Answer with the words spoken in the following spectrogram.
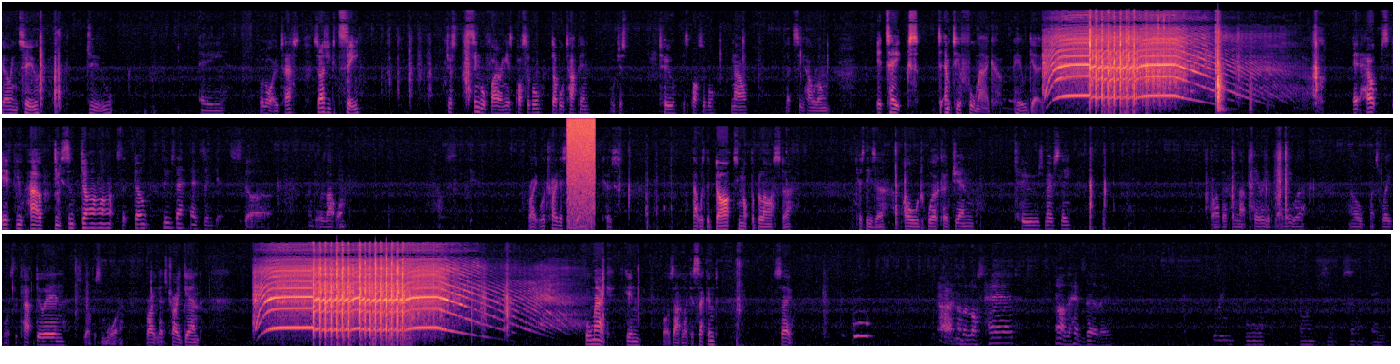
going to do a full auto test. So as you can see, just single firing is possible, double tapping, or just two is possible. Now, let's see how long it takes to empty a full mag. Here we go. It helps if you have decent darts that don't lose their heads and get stuck. I think it was that one. Right, we'll try this again because that was the darts, not the blaster. Because these are old worker Gen 2s mostly. Well, they're from that period where they were. Oh, let's wait. What's the cat doing? Going for some water. Right, let's try again. Full mag in, what was that, like a second? So. Ah, another lost head. Oh, the head's there though. Three, four, five, six, seven, eight.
